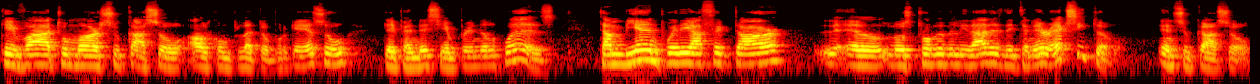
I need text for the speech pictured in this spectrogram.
que va a tomar su caso al completo, porque eso depende siempre en el juez. También puede afectar las probabilidades de tener éxito en su caso,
